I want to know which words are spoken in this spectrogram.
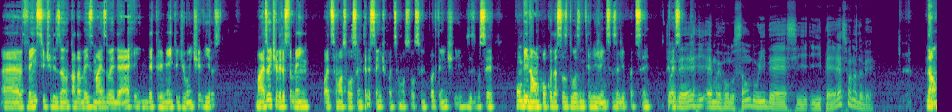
é, vem se utilizando cada vez mais o EDR em detrimento de um antivírus, mas o antivírus também pode ser uma solução interessante, pode ser uma solução importante e às vezes você combinar um pouco dessas duas inteligências ali pode ser o EDR é uma evolução do IDS e IPS ou nada a ver? Não,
